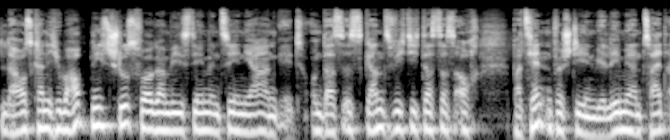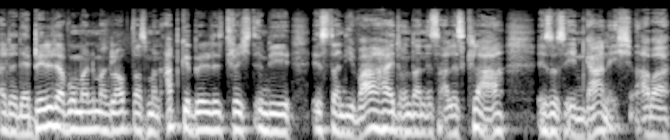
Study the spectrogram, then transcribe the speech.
daraus kann ich überhaupt nichts schlussfolgern, wie es dem in zehn Jahren geht. Und das ist ganz wichtig, dass das auch Patienten verstehen. Wir leben ja im Zeitalter der Bilder, wo man immer glaubt, was man abgebildet kriegt, irgendwie ist dann die Wahrheit und dann ist alles klar. Ist es eben gar nicht. Aber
